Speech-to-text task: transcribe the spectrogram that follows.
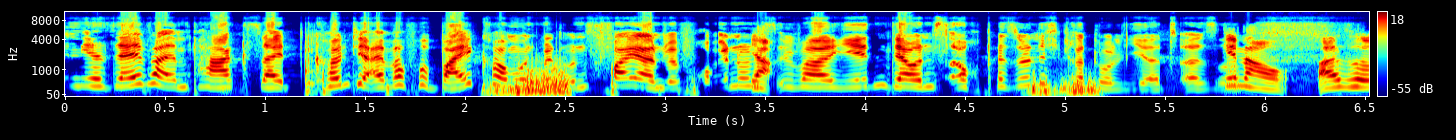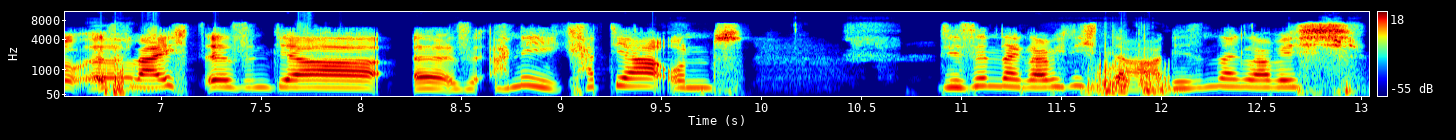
wenn ihr selber im Park seid, könnt ihr einfach vorbeikommen und mit uns feiern. Wir freuen uns Ja. über jeden, der uns auch persönlich gratuliert. Also, genau. Also äh, Ähm. vielleicht äh, sind ja, äh, ach nee, Katja und die sind da glaube ich nicht da. Die sind da glaube ich.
